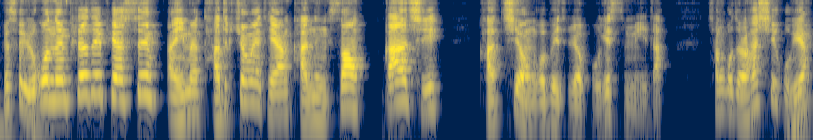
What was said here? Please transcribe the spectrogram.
그래서 요거는 필라델피아 승 아니면 다득점에 대한 가능성까지 같이 언급을 드려보겠습니다. 참고들 하시고요.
